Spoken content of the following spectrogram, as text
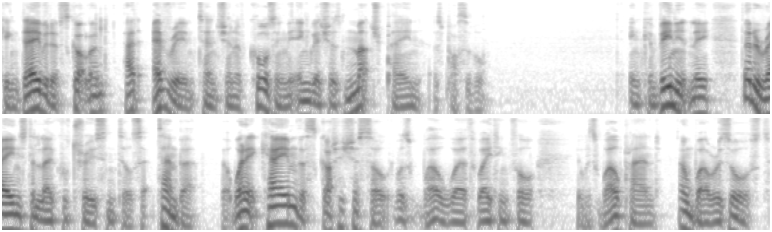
King David of Scotland had every intention of causing the English as much pain as possible. Inconveniently, they'd arranged a local truce until September, but when it came, the Scottish assault was well worth waiting for. It was well planned and well resourced.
